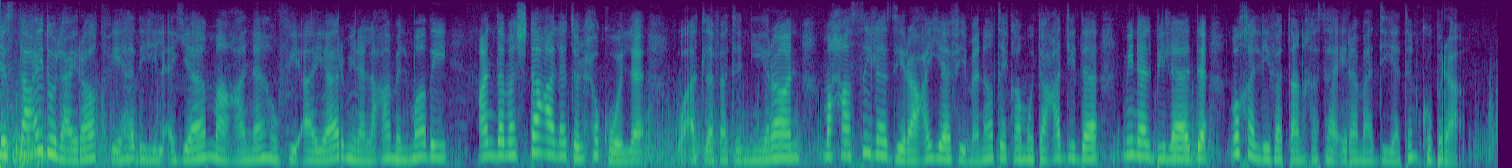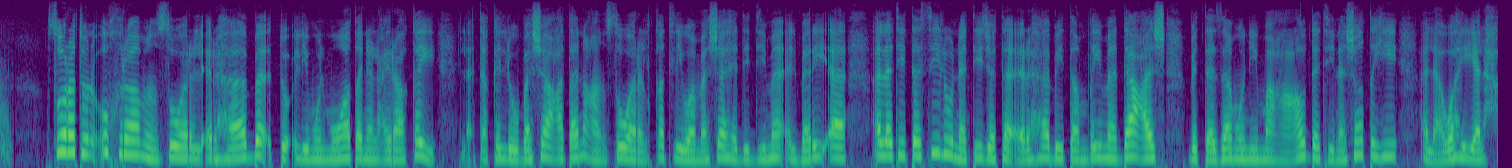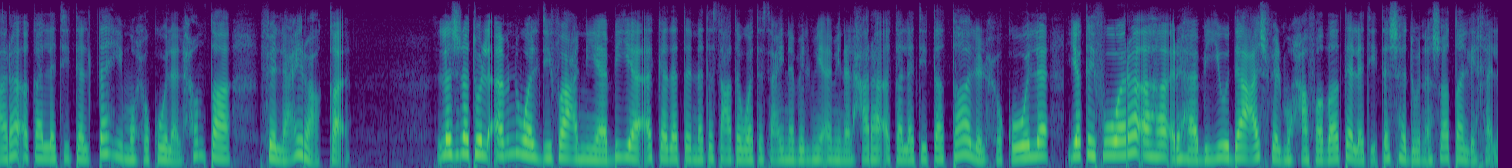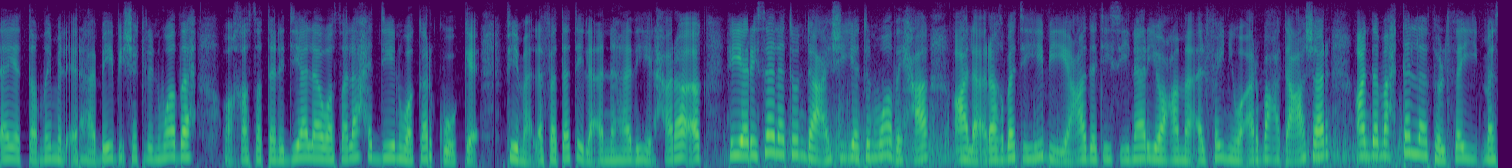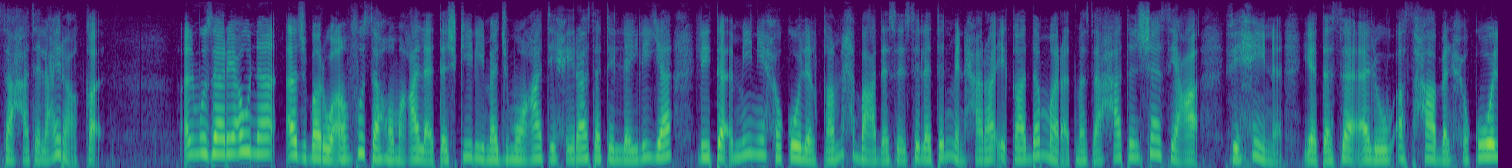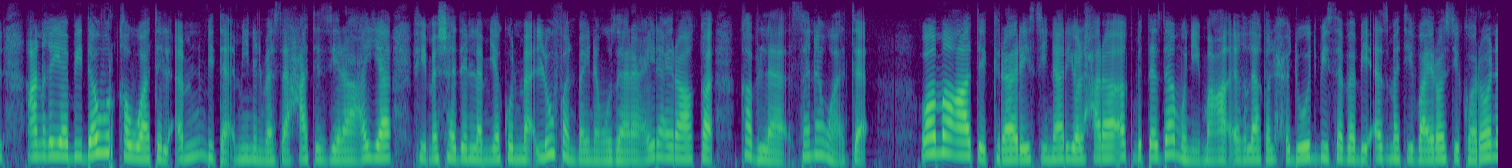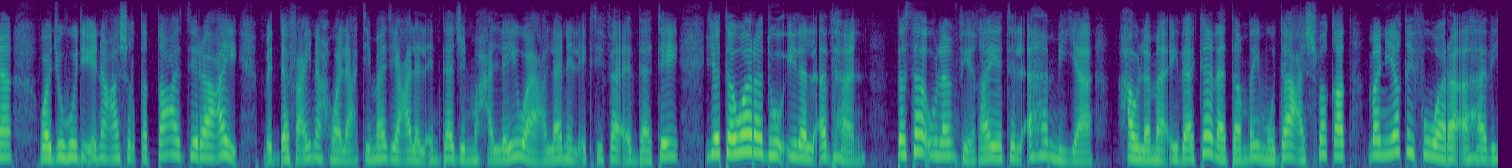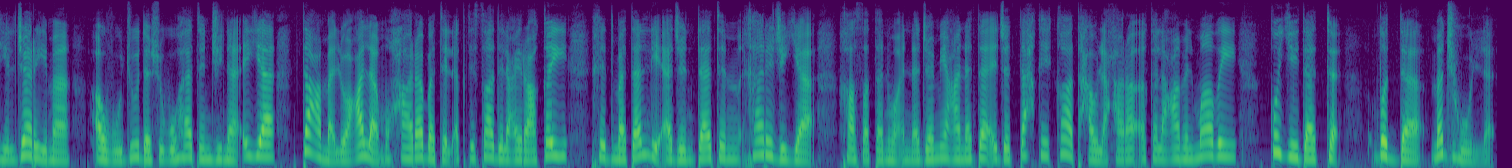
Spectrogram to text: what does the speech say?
يستعيد العراق في هذه الأيام ما عاناه في آيار من العام الماضي عندما اشتعلت الحقول وأتلفت النيران محاصيل زراعية في مناطق متعددة من البلاد مخلفة خسائر مادية كبرى. صورة أخرى من صور الإرهاب تؤلم المواطن العراقي لا تقل بشاعة عن صور القتل ومشاهد الدماء البريئة التي تسيل نتيجة إرهاب تنظيم داعش بالتزامن مع عودة نشاطه ألا وهي الحرائق التي تلتهم حقول الحنطة في العراق. لجنة الأمن والدفاع النيابية أكدت أن 99% من الحرائق التي تطال الحقول يقف وراءها إرهابيو داعش في المحافظات التي تشهد نشاطا لخلايا التنظيم الإرهابي بشكل واضح وخاصة ديالا وصلاح الدين وكركوك. فيما لفتت إلى أن هذه الحرائق هي رسالة داعشية واضحة على رغبته بإعادة سيناريو عام 2014 عندما احتل ثلثي مساحة العراق. المزارعون أجبروا أنفسهم على تشكيل مجموعات حراسة ليلية لتأمين حقول القمح بعد سلسلة من حرائق دمرت مساحات شاسعة. في حين يتساءل أصحاب الحقول عن غياب دور قوات الأمن بتأمين المساحات الزراعية في مشهد لم يكن مألوفا بين مزارعي العراق قبل سنوات. ومع تكرار سيناريو الحرائق بالتزامن مع إغلاق الحدود بسبب أزمة فيروس كورونا وجهود إنعاش القطاع الزراعي بالدفع نحو الاعتماد على الإنتاج المحلي وإعلان الاكتفاء الذاتي يتوارد إلى الأذهان. تساؤلا في غاية الأهمية حول ما إذا كان تنظيم داعش فقط من يقف وراء هذه الجريمة أو وجود شبهات جنائية تعمل على محاربة الاقتصاد العراقي خدمة لأجندات خارجية خاصة وأن جميع نتائج التحقيقات حول حرائق العام الماضي قيدت ضد مجهول.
